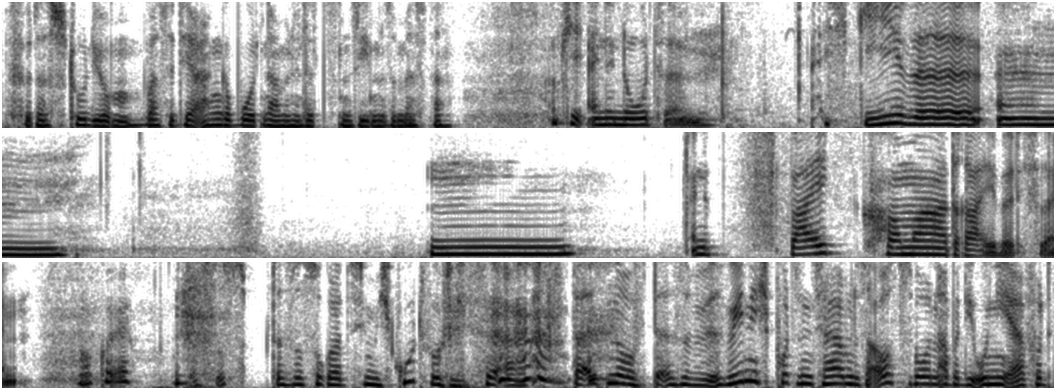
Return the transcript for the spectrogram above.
für das Studium, was sie dir angeboten haben in den letzten sieben Semestern? Okay, eine Note. Ich gebe ähm, mm, eine 2,3, würde ich sagen. Okay. Das ist, das ist sogar ziemlich gut, würde ich sagen. Da ist noch da ist wenig Potenzial, um das auszubauen, aber die Uni Erfurt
